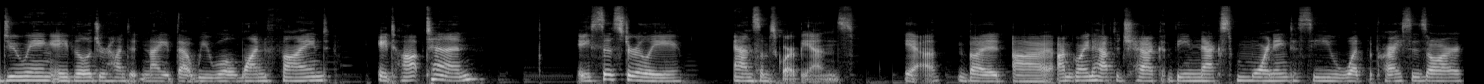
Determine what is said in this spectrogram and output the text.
doing a villager hunt at night that we will one find a top 10, a sisterly, and some scorpions. Yeah, but uh, I'm going to have to check the next morning to see what the prices are,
